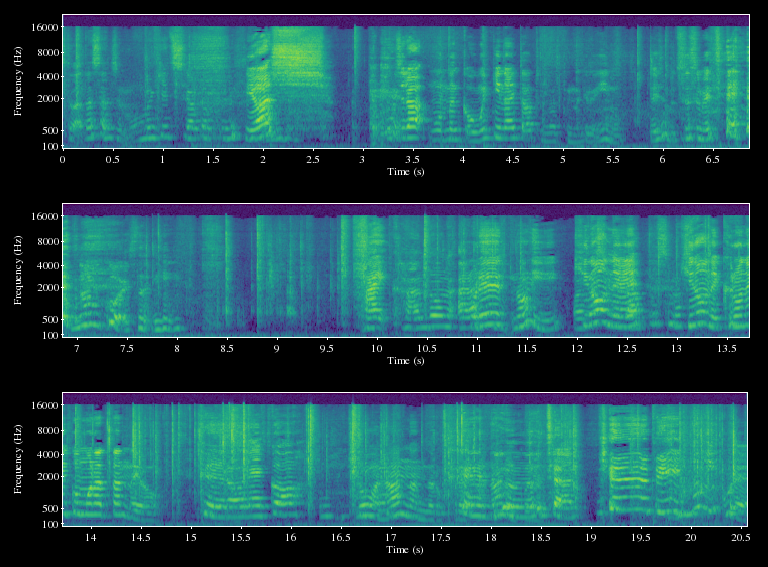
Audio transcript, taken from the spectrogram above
っと私たちも思いっきり散らかってる？よし。こちらもうなんか思いっきり泣いた後になってるんだけどいいの？大丈夫？進めて。No, of course, honey. はい。感動の嵐。これ何？昨日ね昨日ね黒猫もらったんだよ黒猫。今日は何なんだろうこれ。黒何これの宅急便。何これ。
